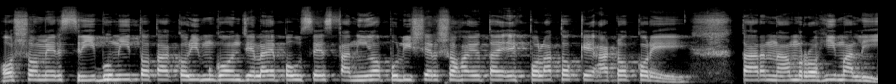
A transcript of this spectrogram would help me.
অসমের শ্রীভূমি তথা করিমগঞ্জ জেলায় পৌঁছে স্থানীয় পুলিশের সহায়তায় এক পলাতককে আটক করে। তার নাম রহিম আলী।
